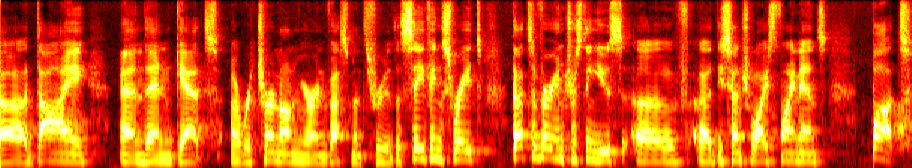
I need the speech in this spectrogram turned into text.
uh, DAI and then get a return on your investment through the savings rate. That's a very interesting use of uh, decentralized finance. But,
